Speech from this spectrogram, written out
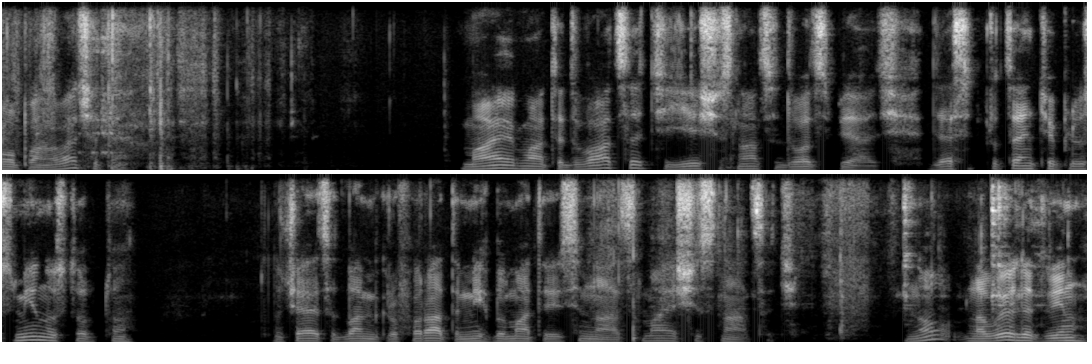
Опа, бачите? Має мати 20, є 16-25. 10% плюс-мінус, тобто, виходить, 2 мікрофарати міг би мати 18, має 16. Ну, на вигляд він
